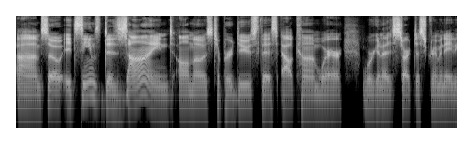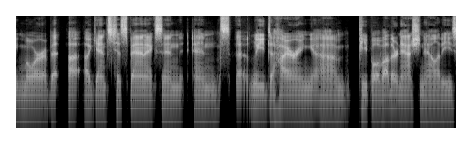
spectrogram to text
Um, so it seems designed almost to produce this outcome where we're going to start discriminating more bit, uh, against Hispanics and and uh, lead to hiring um, people of other nationalities.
